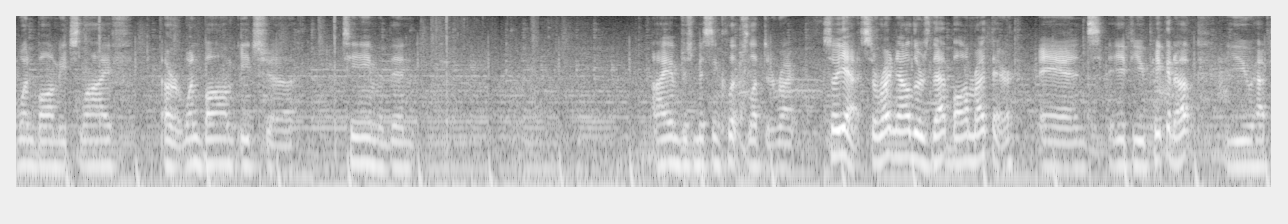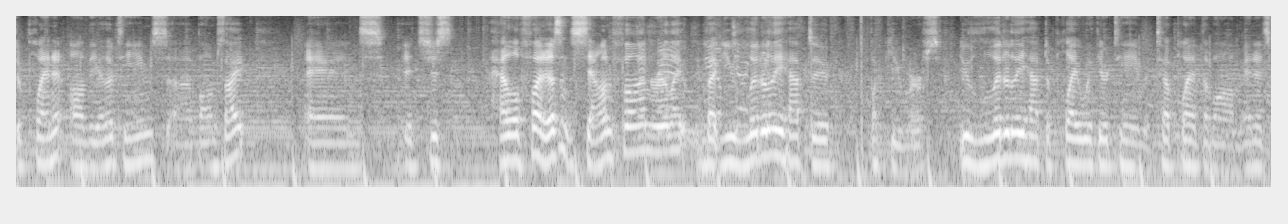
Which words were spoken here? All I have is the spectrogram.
one bomb each life or one bomb each uh, team and then I am just missing clips left and right. So yeah, so right now there's that bomb right there and if you pick it up you have to plant it on the other team's uh, bomb site and it's just hella fun. It doesn't sound fun, really, but you literally have to... Fuck you, Murphs. You literally have to play with your team to plant the bomb, and it's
